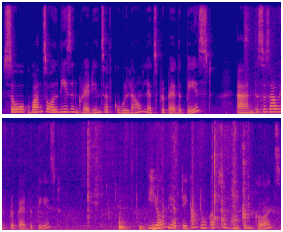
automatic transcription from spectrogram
So once all these ingredients have cooled down let's prepare the paste. And this is how we've prepared the paste. Here we have taken 2 cups of beaten curds.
